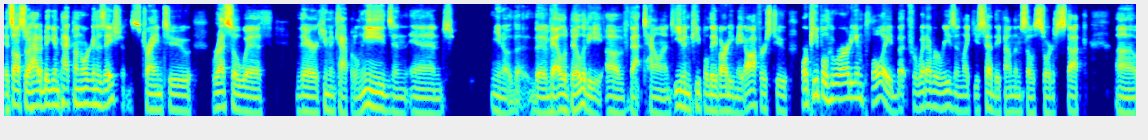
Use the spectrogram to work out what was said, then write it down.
It's also had a big impact on organizations trying to wrestle with their human capital needs and and you know the the availability of that talent even people they've already made offers to or people who are already employed but for whatever reason like you said they found themselves sort of stuck uh,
